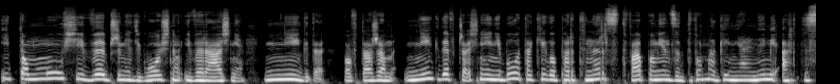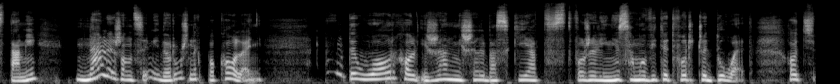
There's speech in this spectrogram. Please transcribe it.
i to musi wybrzmieć głośno i wyraźnie. Nigdy, powtarzam, nigdy wcześniej nie było takiego partnerstwa pomiędzy dwoma genialnymi artystami należącymi do różnych pokoleń. Andy Warhol i Jean-Michel Basquiat stworzyli niesamowity twórczy duet. Choć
